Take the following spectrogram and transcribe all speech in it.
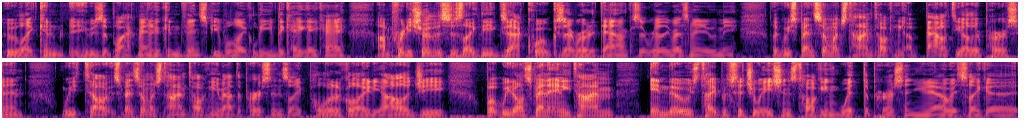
who like con- he was a black man who convinced people to, like leave the KKK. I'm pretty sure this is like the exact quote because I wrote it down because it really resonated with me. Like we spend so much time talking about the other person. We talk spend so much time talking about the person's like political ideology, but we don't spend any time in those type of situations talking with the person. You know, it's like a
